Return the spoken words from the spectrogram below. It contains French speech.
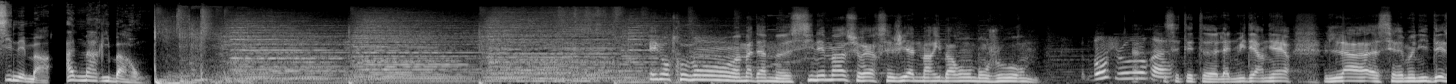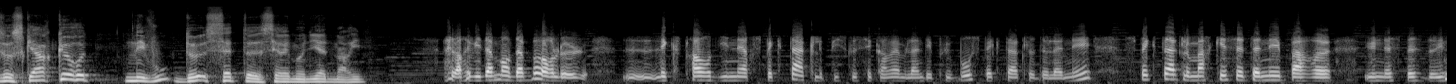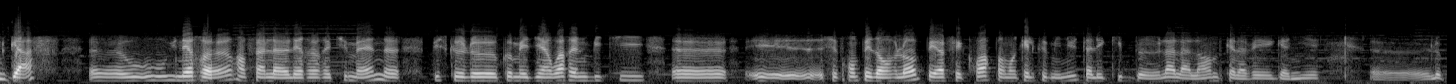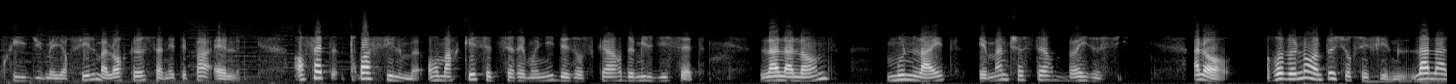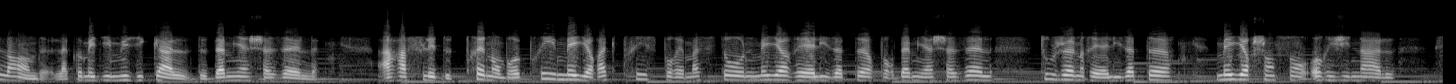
Cinéma, Anne-Marie Baron. Et nous retrouvons Madame Cinéma sur RCJ, Anne-Marie Baron, bonjour. Bonjour. C'était euh, la nuit dernière la cérémonie des Oscars. Que retenez-vous de cette cérémonie, Anne-Marie? Alors évidemment, d'abord l'extraordinaire spectacle, puisque c'est quand même l'un des plus beaux spectacles de l'année. Spectacle marqué cette année par euh, une espèce de une gaffe euh, ou une erreur, enfin l'erreur est humaine, puisque le comédien Warren Beatty euh, s'est trompé d'enveloppe et a fait croire pendant quelques minutes à l'équipe de La La Land qu'elle avait gagné euh, le prix du meilleur film, alors que ça n'était pas elle. En fait, trois films ont marqué cette cérémonie des Oscars 2017. La La Land, Moonlight et Manchester by the Sea. Alors, Revenons un peu sur ces films. La La Land, la comédie musicale de Damien Chazelle, a raflé de très nombreux prix. Meilleure actrice pour Emma Stone, meilleur réalisateur pour Damien Chazelle, tout jeune réalisateur. Meilleure chanson originale,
